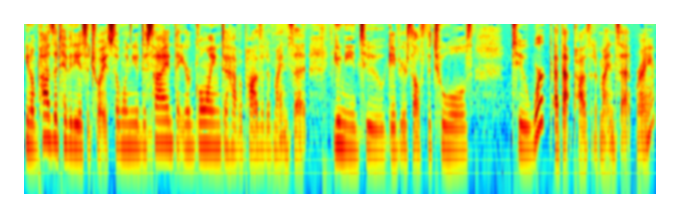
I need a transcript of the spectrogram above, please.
you know, positivity is a choice. So, when you decide that you're going to have a positive mindset, you need to give yourself the tools to work at that positive mindset, right?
